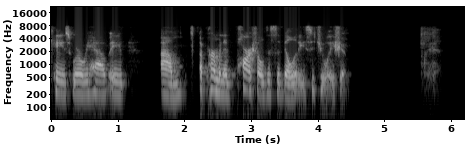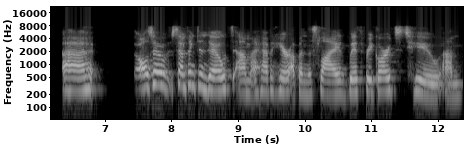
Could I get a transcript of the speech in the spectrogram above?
case where we have a um, a permanent partial disability situation. Uh, also, something to note, um, I have it here up on the slide with regards to um,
